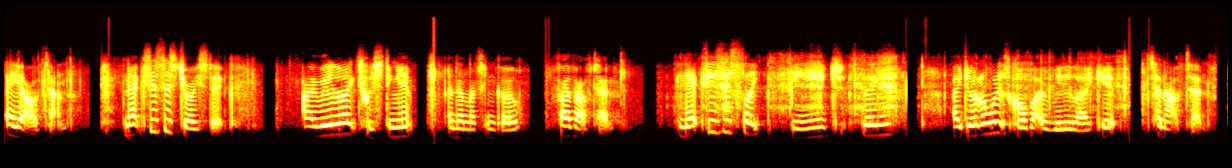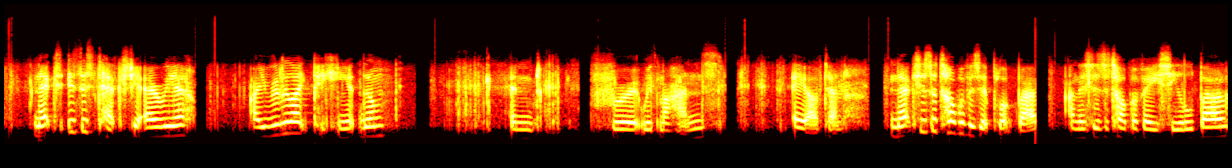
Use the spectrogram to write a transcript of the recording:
8 out of 10. Next is this joystick. I really like twisting it and then letting go. 5 out of 10. Next is this like bead thing. I don't know what it's called, but I really like it. 10 out of 10. Next is this texture area. I really like picking at them and through it with my hands. 8 out of 10. Next is the top of a Ziploc bag, and this is the top of a sealed bag.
